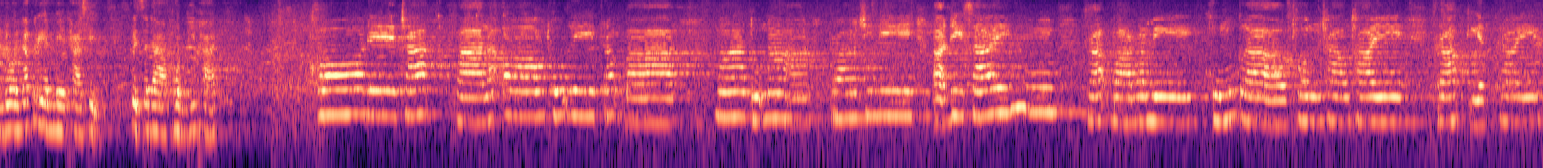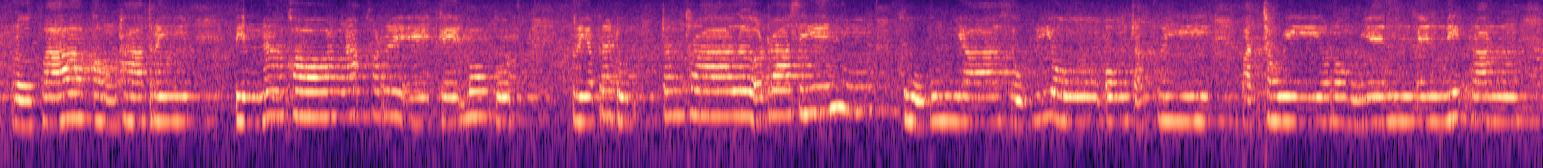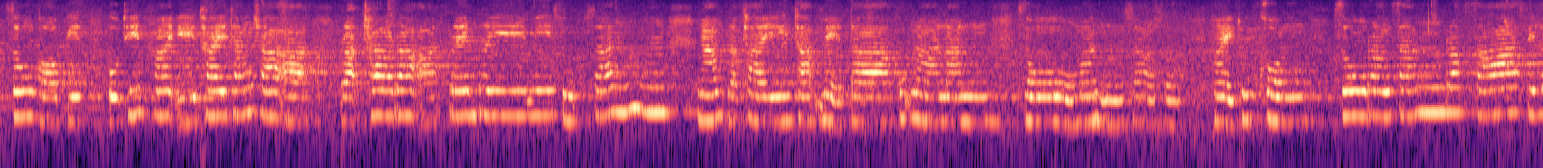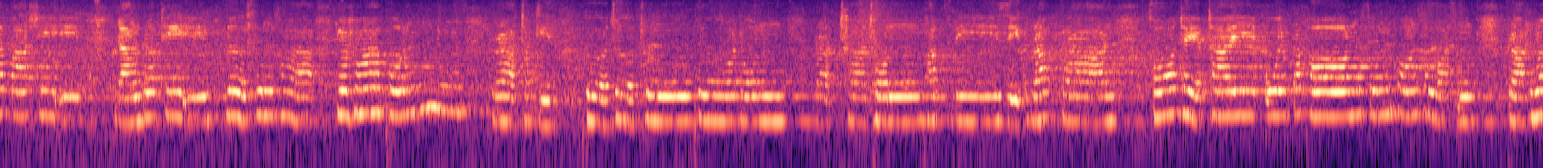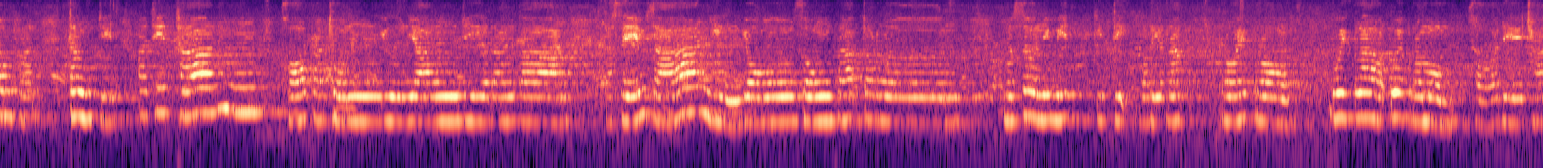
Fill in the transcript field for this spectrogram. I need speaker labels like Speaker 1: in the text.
Speaker 1: านโดยนักเรียนเมธาสิทธิ์กฤษดาพลพิพัฒน์
Speaker 2: ขอเดชะฝ่าละอองธุลีพระบาท มาตุนาราชินีอดิไซพระบารมี คุ้มกล่าวชนชาวไทย พระเกียรติไทยเริกฟ้ากองทาตรี ปินนา เรียบประดุจจันทราเลิศราศีคู่บุญญาสุริยงองค์จักรี ปัทวีร่มเย็นเป็นนิรันดร์ทรงกอบกิจอุทิศให้ไทยทั้งชาติ ประชาราชเปรมปรีมีสุขสันต์น้ำประไทยทะเมตตา ทุกคน ทรงรังสรรค์รักษาศิลปาชีพดังประทีปเลิศคุณค่ามหาผล ราชกิจ เพื่อเชิดชูพวดลประชาชนพัก จิตอธิษฐาน ขอพระชนยืนยังจีรังการเกษมสารยิ่งยงทรงพระเจริญมาเซอร์นิมิตกิติบริรักษ์ร้อยกรอง ด้วยกล้าด้วยกระหม่อมขอเดชะ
